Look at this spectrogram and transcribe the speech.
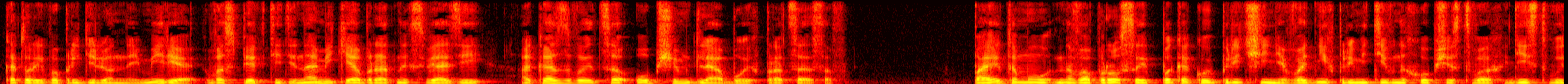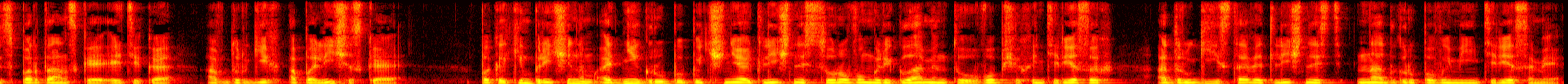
который в определенной мере в аспекте динамики обратных связей оказывается общим для обоих процессов. Поэтому на вопросы, по какой причине в одних примитивных обществах действует спартанская этика, а в других аполическая, по каким причинам одни группы подчиняют личность суровому регламенту в общих интересах, а другие ставят личность над групповыми интересами.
